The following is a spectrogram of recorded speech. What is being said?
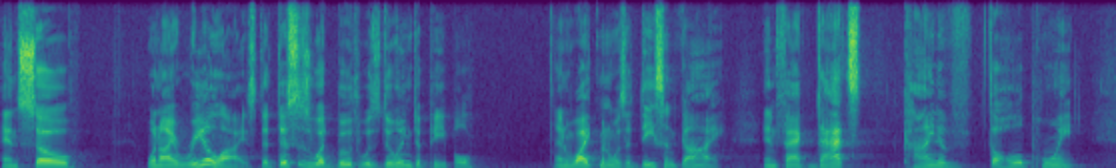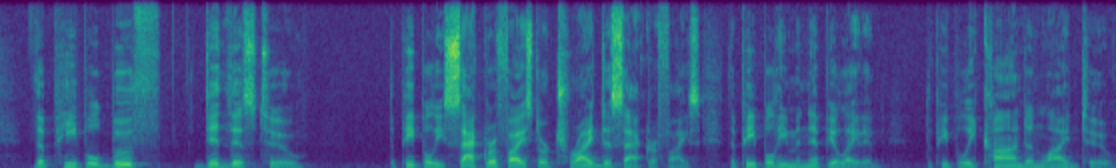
And so when I realized that this is what Booth was doing to people, and Weichman was a decent guy. In fact, that's kind of the whole point. The people Booth did this to, the people he sacrificed or tried to sacrifice, the people he manipulated, the people he conned and lied to,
